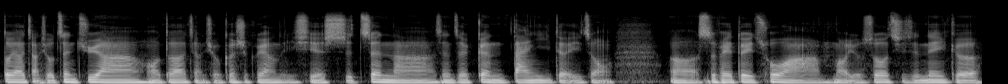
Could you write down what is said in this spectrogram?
都要讲求证据啊，哦，都要讲求各式各样的一些实证啊，甚至更单一的一种呃是非对错啊，哦，有时候其实那个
